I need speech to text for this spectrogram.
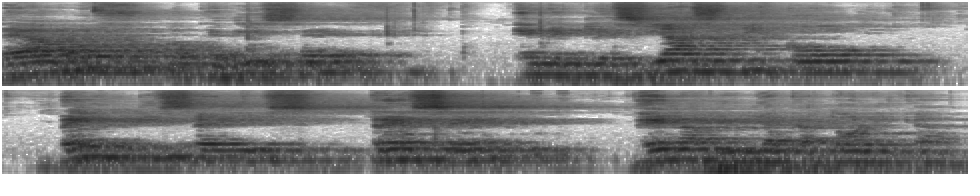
Leamos lo que dice en Eclesiástico 26, 13 de la Biblia Católica.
